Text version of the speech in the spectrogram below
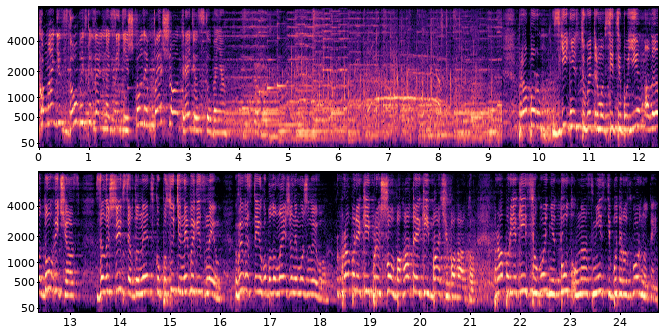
Команді з Довбицької загальноосвітньої школи першого третього ступеня. З гідністю витримав всі ці бої, але на довгий час залишився в Донецьку, по суті, невивізним. Вивезти його було майже неможливо. Прапор, який пройшов багато, який бачив багато. Прапор, який сьогодні тут у нас в місті буде розгорнутий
